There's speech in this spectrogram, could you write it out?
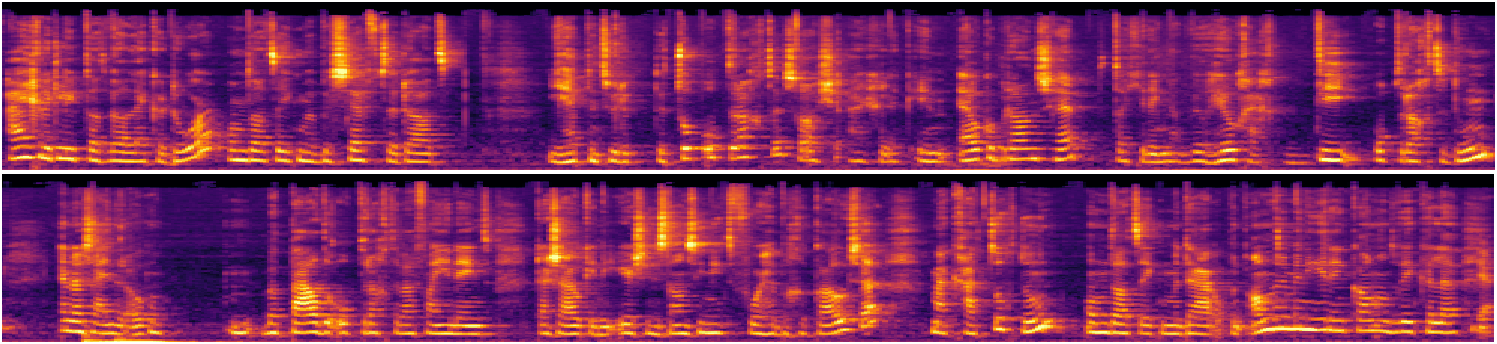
Eigenlijk liep dat wel lekker door, omdat ik me besefte dat je hebt natuurlijk de topopdrachten, zoals je eigenlijk in elke branche hebt. Dat je denkt, nou, ik wil heel graag die opdrachten doen. En dan zijn er ook een bepaalde opdrachten waarvan je denkt, daar zou ik in de eerste instantie niet voor hebben gekozen. Maar ik ga het toch doen, omdat ik me daar op een andere manier in kan ontwikkelen. Ja.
